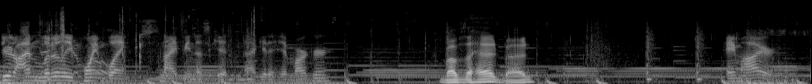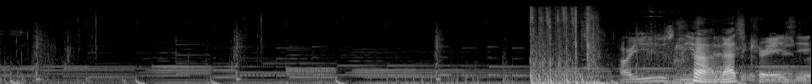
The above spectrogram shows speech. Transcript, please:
Dude, I'm literally point blank sniping this kid and I get a hit marker. Above the head, bud. Aim higher. Are you using the huh, That's crazy.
